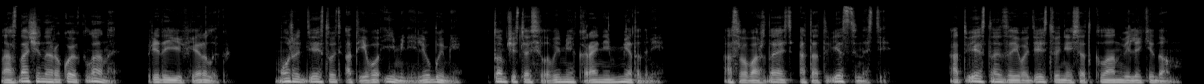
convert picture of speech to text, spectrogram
Назначенный рукой клана Предъявив ярлык, может действовать от его имени любыми, в том числе силовыми крайними методами, освобождаясь от ответственности. Ответственность за его действия несет клан Великий Дом.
